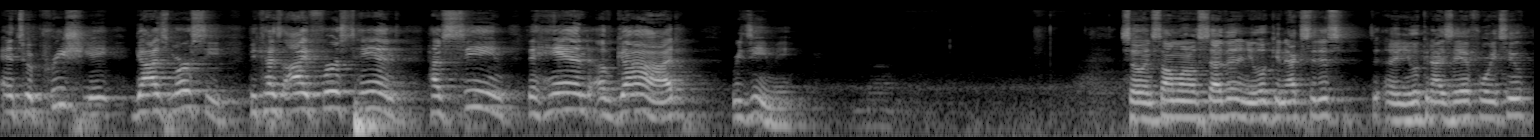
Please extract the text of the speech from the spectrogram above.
and to appreciate God's mercy because I firsthand have seen the hand of God redeem me. So in Psalm 107, and you look in Exodus, and uh, you look in Isaiah 42,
